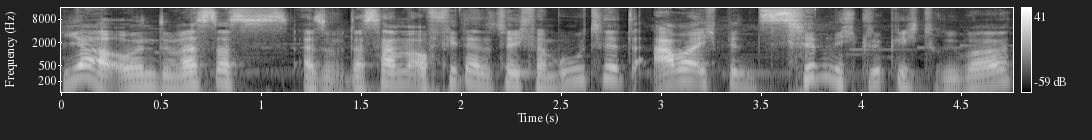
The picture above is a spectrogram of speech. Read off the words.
Ja, und was das, also das haben auch viele natürlich vermutet, aber ich bin ziemlich glücklich drüber,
